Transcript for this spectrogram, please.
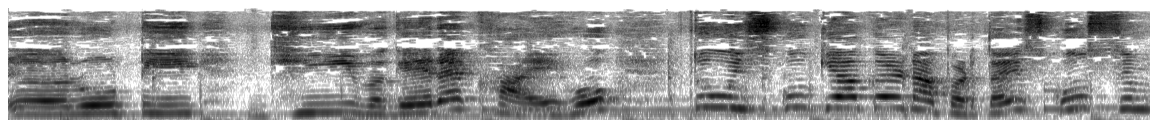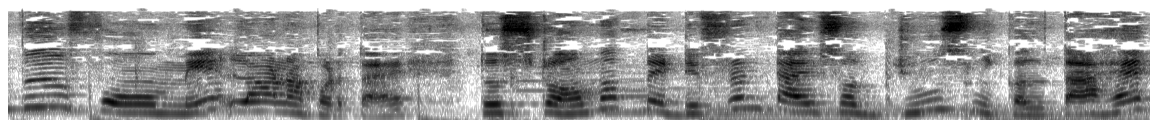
रोटी, घी वगैरह खाए हो तो इसको क्या करना पड़ता है? इसको सिंपल फॉर्म में लाना पड़ता है। तो स्टोमक में डिफरेंट टाइप्स ऑफ़ जूस निकलता है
